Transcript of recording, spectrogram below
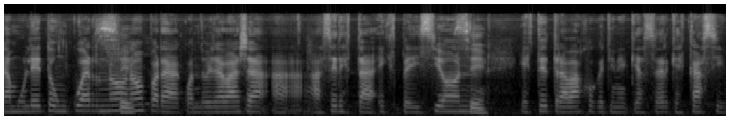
amuleto, un cuerno, ¿no? Para cuando ella vaya a, hacer esta expedición. Sí este trabajo que tiene que hacer, que es casi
